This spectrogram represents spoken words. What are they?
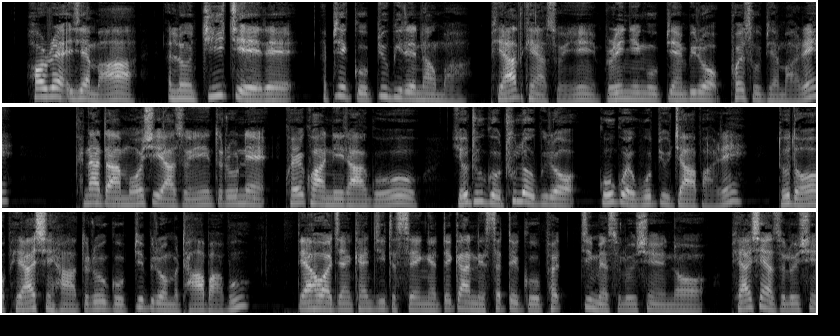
။ဟောရက်အရက်မှာ အလွန်ကြီးကျယ်တဲ့အပြစ်ကိုပြုပြီးတဲ့နောက်မှာဘုရားသခင်ဟာဆိုရင်ဗြိဉ္ဉ်ကိုပြန်ပြီးတော့ဖွဲ့ဆိုပြန်ပါတယ်။ခဏတာမောရှိယာဆိုရင်သူတို့နဲ့ခွဲခွာနေတာကိုရုတ်ထုကိုထုလုပ်ပြီးတော့ကိုးကွယ်ဝတ်ပြုကြပါတယ်။သို့တော့ဘုရားရှင်ဟာသူတို့ကိုပြစ်ပြီးတော့မထားပါဘူး။တရားဟောကျမ်းခန်းကြီး30ငယ်1ကနေ7ကိုဖတ်ကြည့်မယ်ဆိုလို့ရှိရင်တော့ဘုရားရှင်ဆိုလို့ရှိ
